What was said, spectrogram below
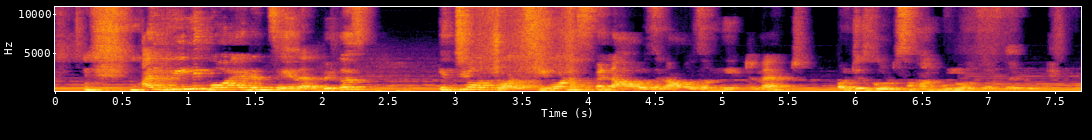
I'll really go ahead and say that because it's your choice. You want to spend hours and hours on the internet or just go to someone who knows what they're doing.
